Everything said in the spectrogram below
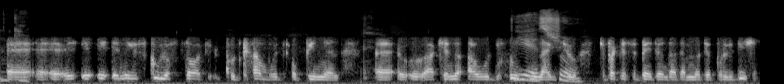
Okay. Uh, uh any school of thought could come with opinion. Uh, I can I would yes, like sure. to, to participate in that. I'm not a politician.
